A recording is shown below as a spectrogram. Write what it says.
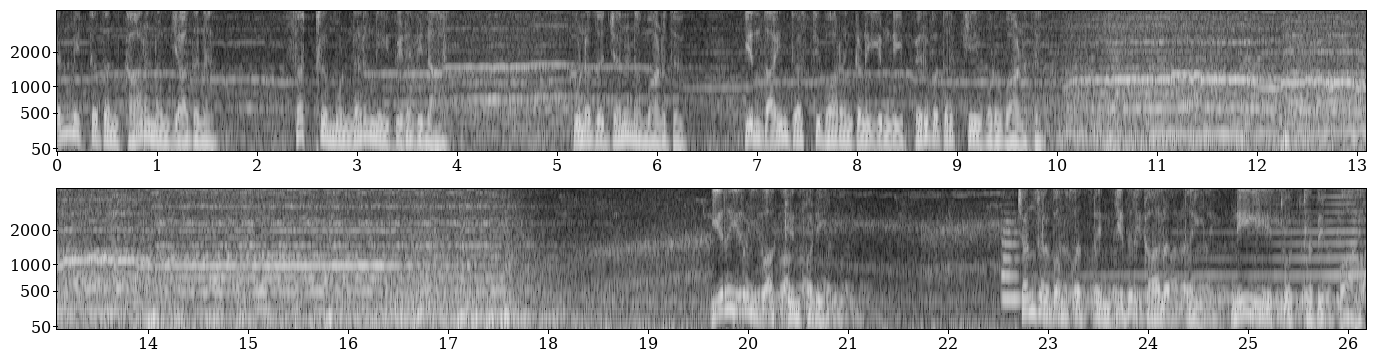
ஜென்மித்ததன் காரணம் யாதென சற்று முன்னர் நீ வினவினாய். உனது ஜனனமானது இந்த ஐந்து அஸ்திவாரங்களையும் நீ பெறுவதற்கே உருவானது. இறைவன் வாக்கின்படி சந்திர வம்சத்தின் எதிர்காலத்தை நீயே தோற்றுவிப்பாய்.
